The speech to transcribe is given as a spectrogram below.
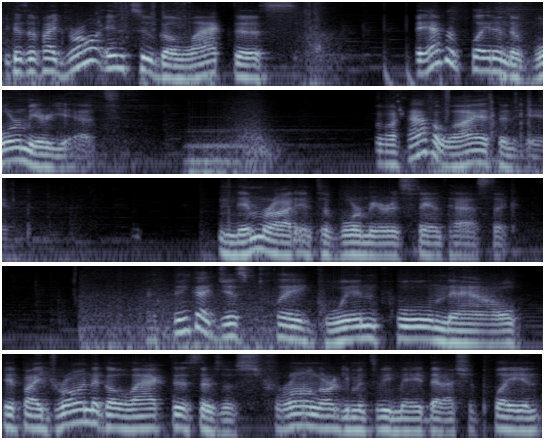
Because if I draw into Galactus, they haven't played into Vormir yet. So I have Alioth in hand. Nimrod into Vormir is fantastic. I think I just play Gwenpool now. If I draw into Galactus, there's a strong argument to be made that I should play in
